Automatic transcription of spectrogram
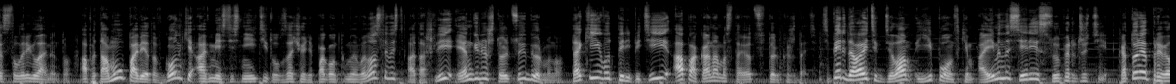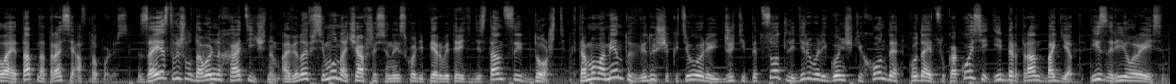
соответствовал регламенту. А потому победа в гонке, а вместе с ней и титул в зачете по гонкам на выносливость, отошли Энгелю, Штольцу и Бюрману. Такие вот перипетии, а пока нам остается только ждать. Теперь давайте к делам японским, а именно серии Super GT, которая провела этап на трассе Автополис. Заезд вышел довольно хаотичным, а виной всему начавшийся на исходе первой трети дистанции дождь. К тому моменту в ведущей категории GT500 лидировали гонщики Honda Кудай Цукакоси и Бертран Багет из Real Racing.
